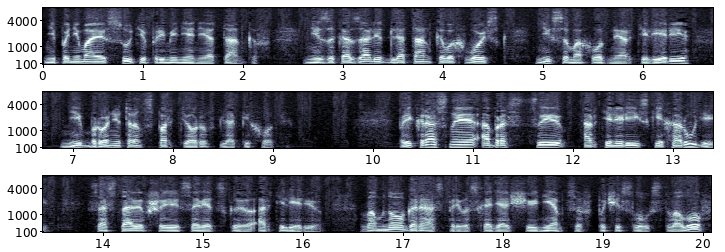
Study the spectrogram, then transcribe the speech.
не понимая сути применения танков, не заказали для танковых войск ни самоходной артиллерии, ни бронетранспортеров для пехоты. Прекрасные образцы артиллерийских орудий, составившие советскую артиллерию, во много раз превосходящую немцев по числу стволов,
